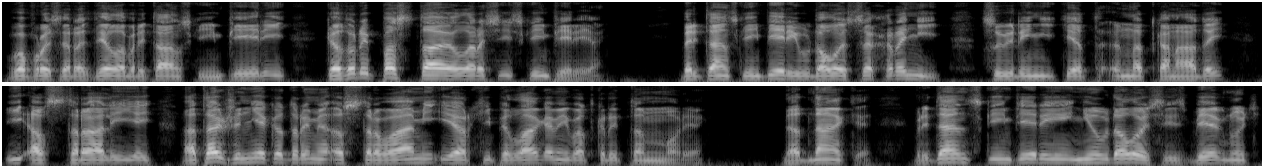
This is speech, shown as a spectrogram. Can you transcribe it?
в вопросе раздела Британской империи, который поставила Российская империя. Британской империи удалось сохранить суверенитет над Канадой и Австралией, а также некоторыми островами и архипелагами в открытом море. Однако Британской империи не удалось избегнуть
